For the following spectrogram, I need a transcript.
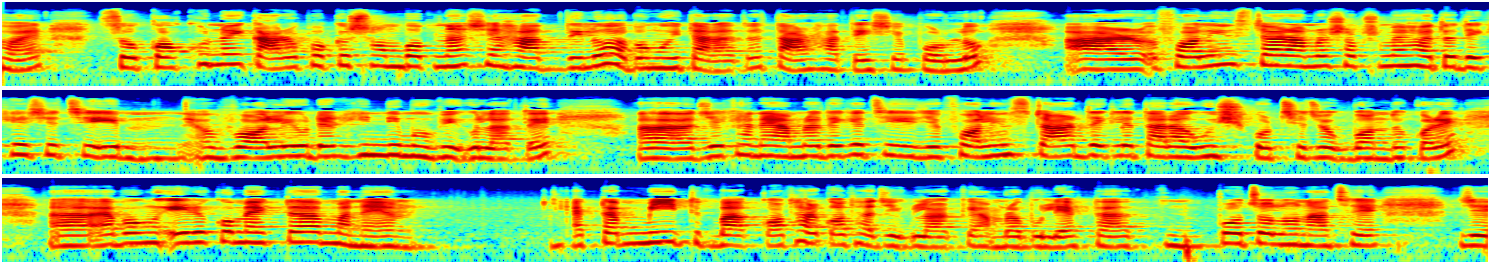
হয়। সো কখনোই কারও পক্ষে সম্ভব না সে হাত দিল এবং ওই তারাটা তার হাতে এসে পড়ল। আর ফলিং স্টার আমরা সবসময় হয়তো দেখে এসেছি বলিউডের হিন্দি মুভিগুলাতে যেখানে আমরা দেখেছি যে ফলিং স্টার দেখলে তারা উইশ করছে চোখ বন্ধ করে। এবং এরকম একটা মানে একটা মিট বা কথার কথা যেগুলোকে আমরা বলি, একটা প্রচলন আছে যে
